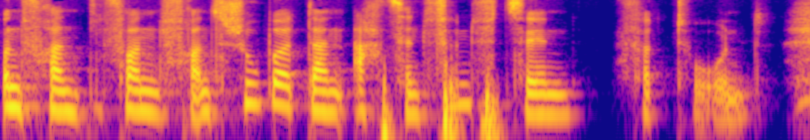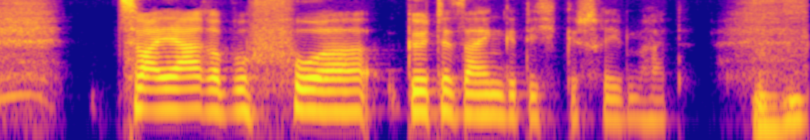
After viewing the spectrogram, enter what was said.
und von Franz Schubert dann 1815 vertont. Zwei Jahre bevor Goethe sein Gedicht geschrieben hat. Mhm.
